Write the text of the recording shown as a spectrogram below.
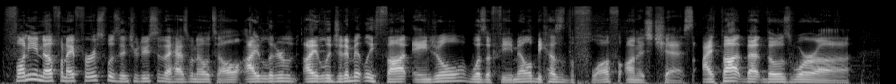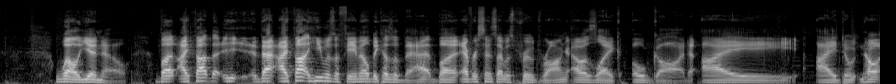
Funny enough, when I first was introduced to the Hazbin Hotel, I literally, I legitimately thought Angel was a female because of the fluff on his chest. I thought that those were, uh, Well, you know. But I thought that he, that I thought he was a female because of that. But ever since I was proved wrong, I was like, oh god, I I don't know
